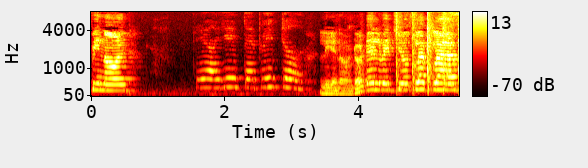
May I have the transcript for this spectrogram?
Pinault. Leonardo Del Vecchio, clap clap.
